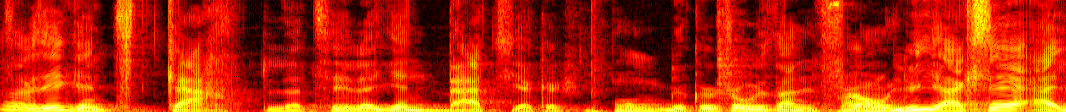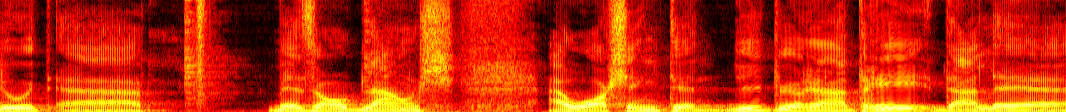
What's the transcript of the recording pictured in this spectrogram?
Ça, veut dire qu'il y a une petite carte, là, tu sais, là, il y a une batte, il y a quelque, il y a quelque chose dans le front. Lui, il a accès à l'autre, à Maison-Blanche, à Washington. Lui, il peut rentrer dans le,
